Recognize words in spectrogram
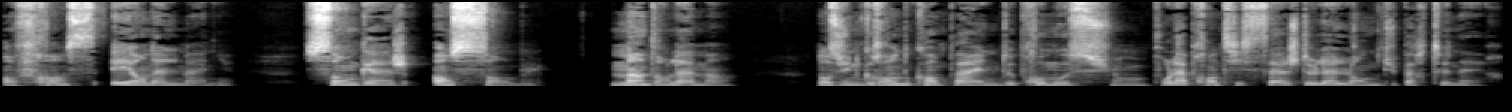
en France et en Allemagne, s'engagent ensemble, main dans la main, dans une grande campagne de promotion pour l'apprentissage de la langue du partenaire.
